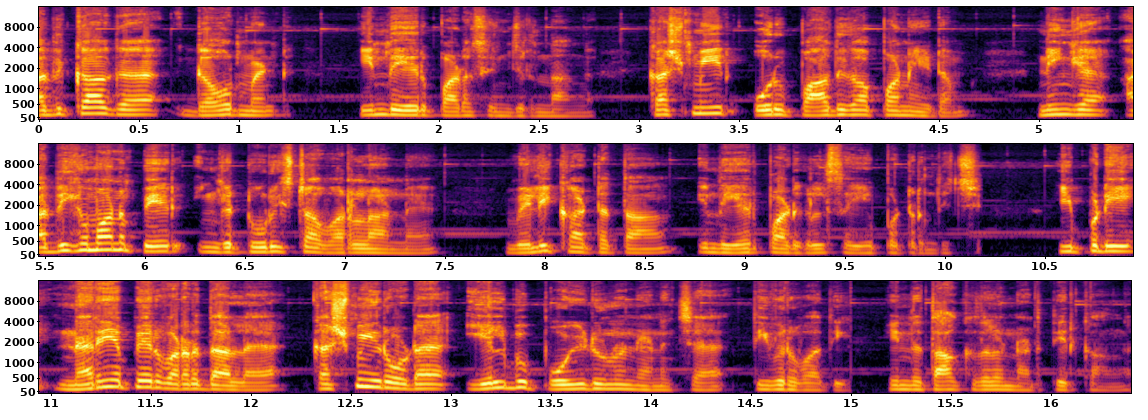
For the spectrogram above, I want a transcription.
அதுக்காக கவர்மெண்ட் இந்த ஏற்பாடை செஞ்சுருந்தாங்க. காஷ்மீர் ஒரு பாதுகாப்பான இடம். நீங்கள் அதிகமான பேர் இங்கே டூரிஸ்டாக வரலான்னு வெளிக்காட்டத்தான் இந்த ஏற்பாடுகள் செய்யப்பட்டிருந்துச்சு. இப்படி நிறைய பேர் வர்றதால காஷ்மீரோட இயல்பு போயிடும்னு நினச்ச தீவிரவாதி இந்த தாக்குதலை நடத்தியிருக்காங்க.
